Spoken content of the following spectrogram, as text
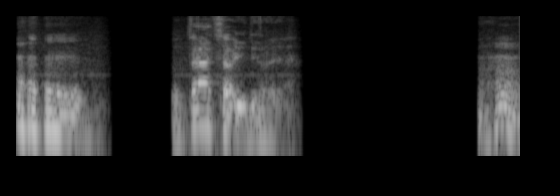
So that's how you do it. Uh-huh.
